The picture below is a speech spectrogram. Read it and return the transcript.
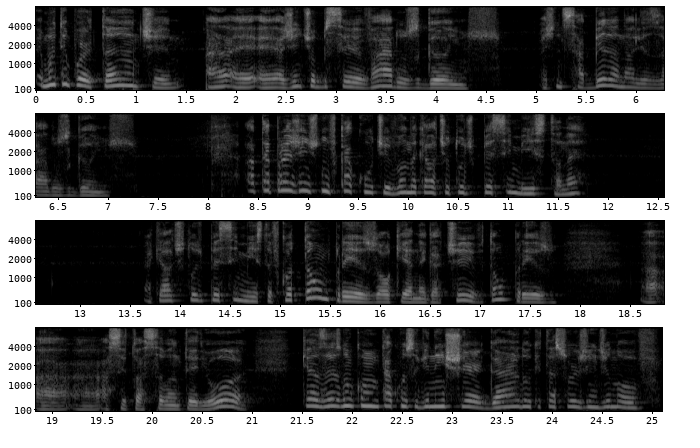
É muito importante a, é, é, a gente observar os ganhos, a gente saber analisar os ganhos. Até para a gente não ficar cultivando aquela atitude pessimista, né? Aquela atitude pessimista. Ficou tão preso ao que é negativo, tão preso à, à, à situação anterior, que às vezes não está conseguindo enxergar o que está surgindo de novo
